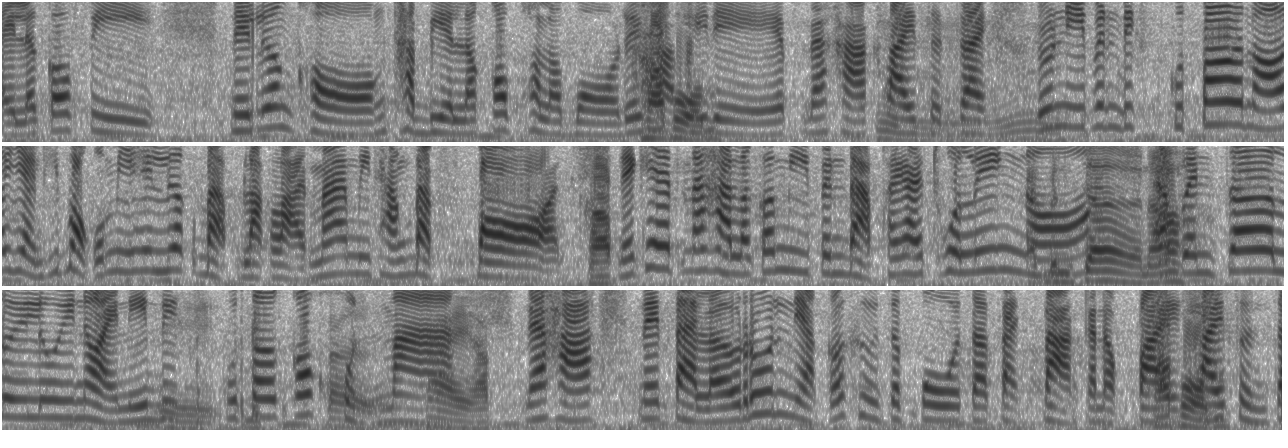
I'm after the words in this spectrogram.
ยแล้วก็ฟรีในเรื่องของทะเบียนแล้วก็พรบด้วยครัค่ะบผมพี่เดฟนะคะ ใครสนใจอืมรุ่นนี้เป็นบิ๊กสกูตเตอร์เนาะอย่างที่บอกว่ามีให้เลือกแบบหลากหลายมากมีทั้งแบบสปอร์ตครับในเคสนะคะ แล้วก็มีเป็นแบบคล้ายๆทัวริงเนาะ Adventure เนอะ แอดเวนเจอร์ลุยๆหน่อยนี้บิ๊กสกูตเตอร์ก็ขนมา ใช่ครับ นะคะในแต่ละรุ่นเนี่ยก็คือจะโปรจะแตกต่างกันออกไป ครับผมใครสนใจ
